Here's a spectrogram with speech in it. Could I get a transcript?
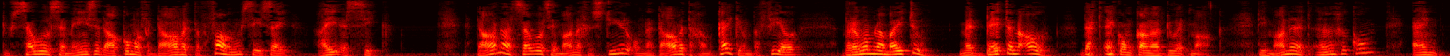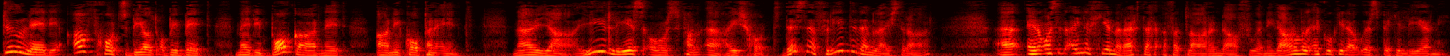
Toe Saul se mense daar kom om vir Dawid te vang, sê sy hy is siek. Daarna het Saul sy manne gestuur om na Dawid te gaan kyk en beveel: "Bring hom na my toe met bed en al, dat ek hom kan laat doodmaak." Die manne het ingekom en toe lê die afgodsbeeld op die bed met die bokhaar net aan die kop en end. Nou ja, hier lees ons van 'n huisgod. Dis 'n vreemde ding luisteraar. Uh, en ons het eintlik geen regtig 'n verklaring daarvoor nie. Daarom wil ek ook nie daaroor spekuleer nie.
